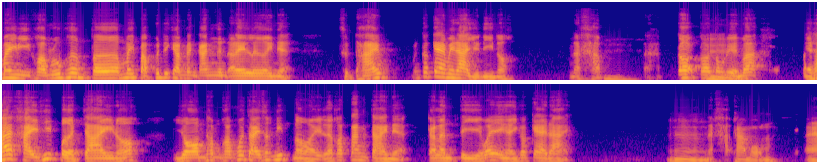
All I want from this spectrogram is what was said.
ไม่มีความรู้เพิ่มเติม ไม่ปรับพฤติกรรมทางการเงินอะไรเลยเนี่ย สุดท้ายมันก็แก้ไม่ได้อยู่ดีเนาะนะครับ ก็ก็ต้องเรียนว่า แต่ถ้าใครที่เปิดใจเนาะยอมทำความเข้าใจสักนิดหน่อย แล้วก็ตั้งใจเนี่ย การันตีว่ายังไงก็แก้ได้นะครับครับผม อ่า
